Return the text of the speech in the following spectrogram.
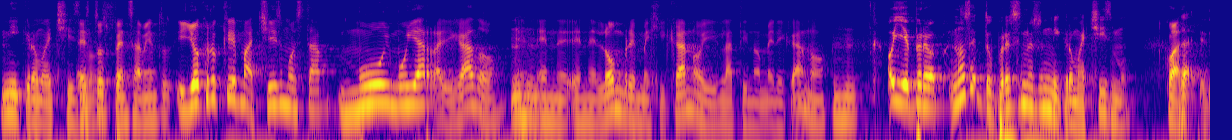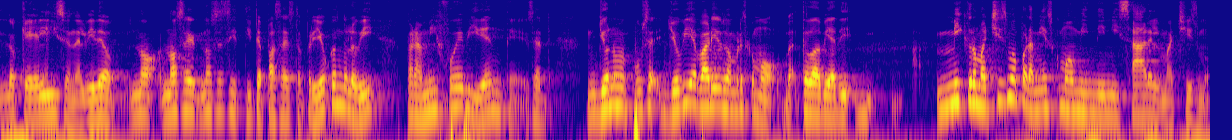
Micromachismos. Estos pensamientos. Y yo creo que machismo está muy, muy arraigado en, en, el hombre mexicano y latinoamericano. Oye, pero no sé tú, pero eso no es un micromachismo lo que él hizo en el video. No, no, sé, no sé si a ti te pasa esto, pero yo cuando lo vi, para mí fue evidente. O sea, yo no me puse. Yo vi a varios hombres como todavía. micromachismo para mí es como minimizar el machismo,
